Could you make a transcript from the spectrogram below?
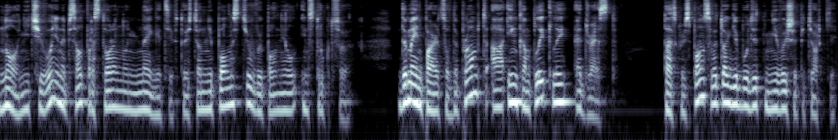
но ничего не написал про сторону негатив, то есть он не полностью выполнил инструкцию. The main parts of the prompt are incompletely addressed. Task response в итоге будет не выше пятерки.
